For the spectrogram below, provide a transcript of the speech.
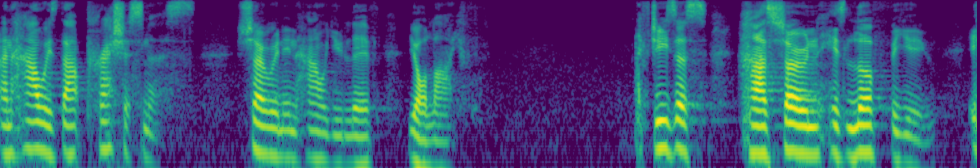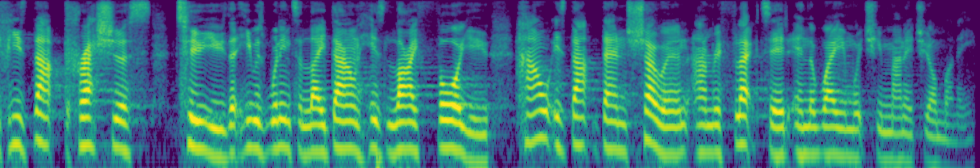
And how is that preciousness showing in how you live your life. If Jesus has shown his love for you, if he's that precious to you that he was willing to lay down his life for you, how is that then shown and reflected in the way in which you manage your money?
